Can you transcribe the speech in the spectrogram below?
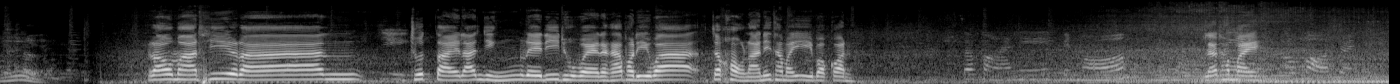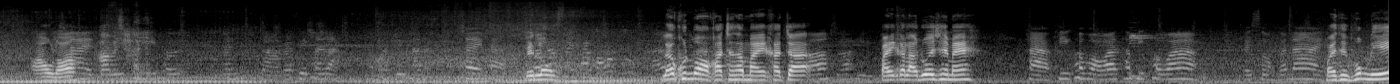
อืมเรามาที่ร้านชุดไตรร้านหญิง ready to wear นะครับพอดีว่าเจ้าของร้านนี้ทำไมอีบอกก่อน เจ้าของร้านนี้เป็นหมอแล้วทำไมเขาหมอใช่ไหมเอาเหรอ ใช่อ๋อไม่ใช่เขามันสารพิษนั่นแหละใช่ค่ะเป็นลง แล้วคุณหมอเขาจะทำไมเขาจะ อ๋อ ไปกับเราด้วยใช่ไหมค่ะ พี่เขาบอกว่าถ้าพี่เขาว่างไปส่งก็ได้ไปถึงพรุ่งนี้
